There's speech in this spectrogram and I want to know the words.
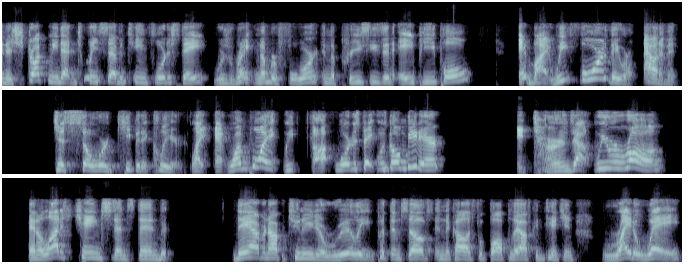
And it struck me that in 2017, Florida State was ranked number four in the preseason AP poll. And by week four, they were out of it. Just so we're keeping it clear. Like at one point, we thought Florida State was going to be there. It turns out we were wrong. And a lot has changed since then. But they have an opportunity to really put themselves in the college football playoff contention right away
